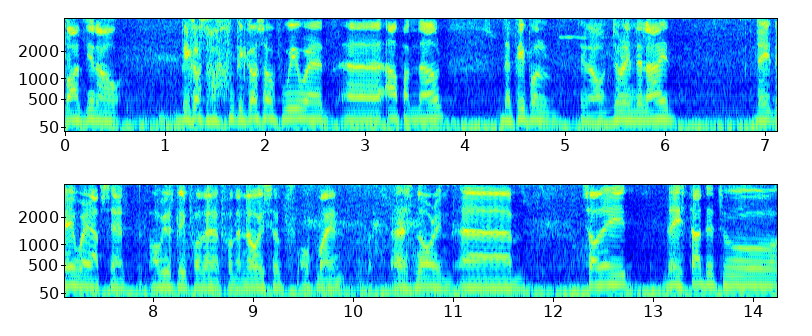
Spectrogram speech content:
But you know, because of, because of we were uh, up and down, the people, you know, during the night, they, they were upset, obviously for the for the noise of, of my uh, snoring. Um, so they they started to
